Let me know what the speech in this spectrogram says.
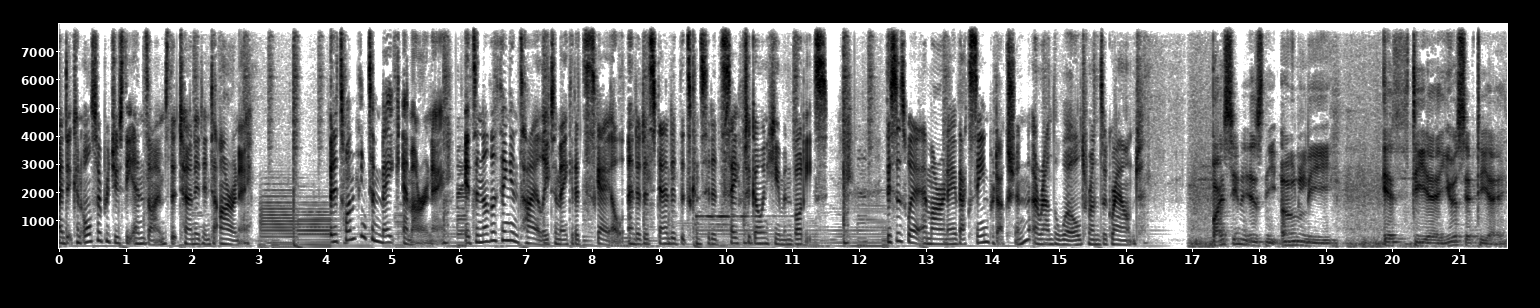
and it can also produce the enzymes that turn it into RNA. But it's one thing to make mRNA. It's another thing entirely to make it at scale and at a standard that's considered safe to go in human bodies. This is where mRNA vaccine production around the world runs aground. BioCina is the only FDA, US FDA,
